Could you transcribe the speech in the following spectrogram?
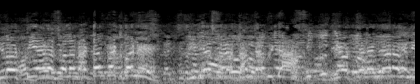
ఈరోజు టీఆర్ఎస్ వాళ్ళని అడ్డం పెట్టుకొని తెలంగాణ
